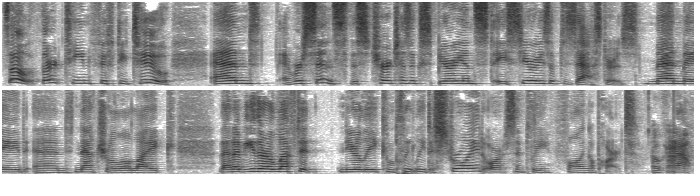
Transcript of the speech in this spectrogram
so 1352. And ever since, this church has experienced a series of disasters, man made and natural alike, that have either left it nearly completely destroyed or simply falling apart. Okay. Now,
